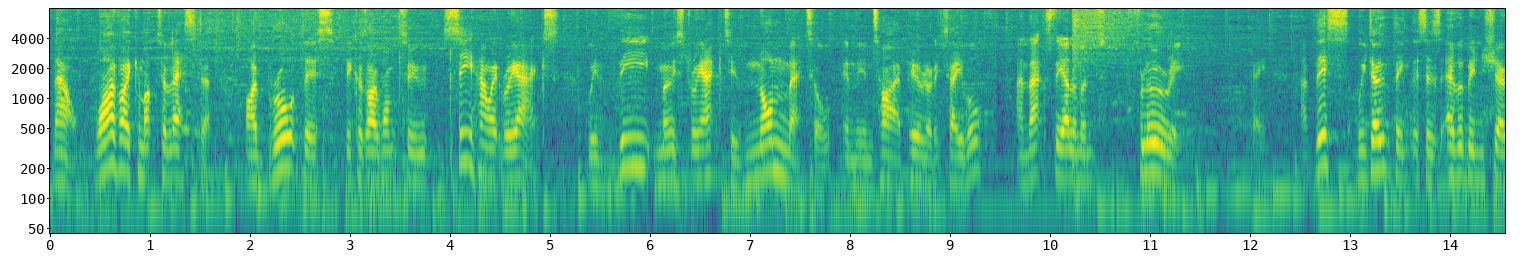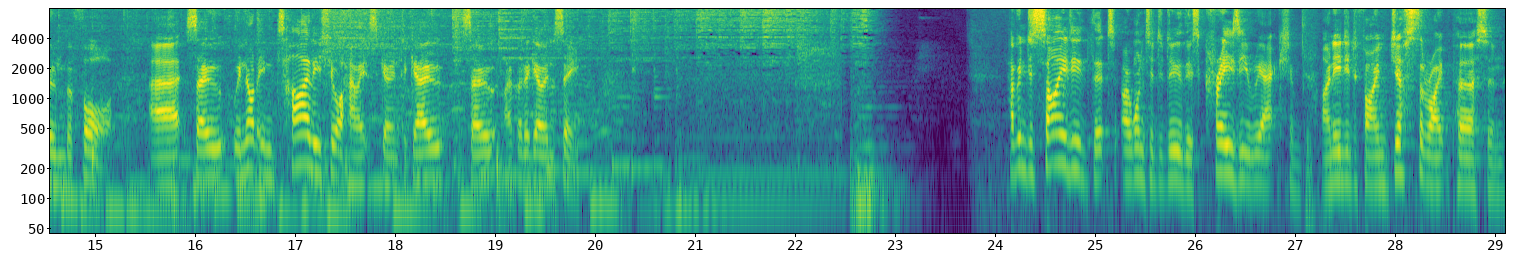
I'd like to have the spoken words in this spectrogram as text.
Now, why have I come up to Leicester? I brought this because I want to see how it reacts with the most reactive non-metal in the entire periodic table, and that's the element fluorine. Okay? And this, we don't think this has ever been shown before. Uh, so we're not entirely sure how it's going to go, so I better go and see. Having decided that I wanted to do this crazy reaction, I needed to find just the right person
